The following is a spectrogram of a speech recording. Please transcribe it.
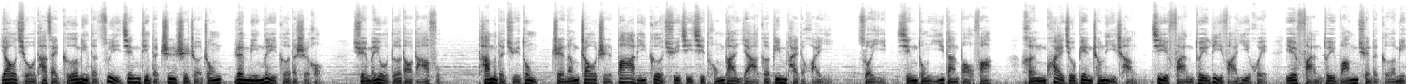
要求他在革命的最坚定的支持者中任命内阁的时候，却没有得到答复。他们的举动只能招致巴黎各区及其同伴雅各宾派的怀疑。所以，行动一旦爆发，很快就变成了一场既反对立法议会也反对王权的革命。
